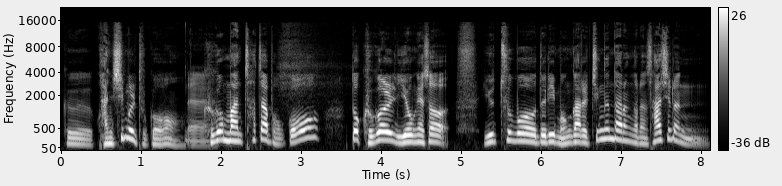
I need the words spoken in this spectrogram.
그 관심을 두고 네. 그것만 찾아보고 또 그걸 이용해서 유튜버들이 뭔가를 찍는다는 거는 사실은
